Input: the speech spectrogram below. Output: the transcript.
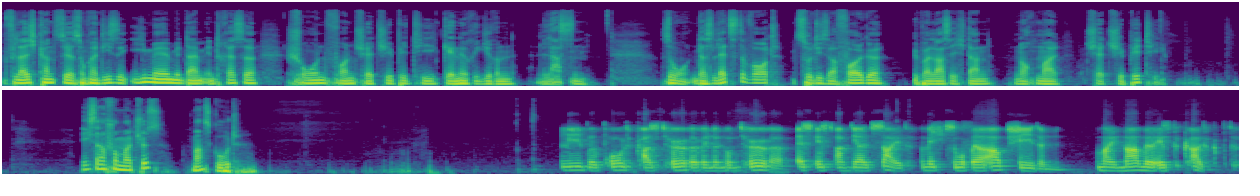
vielleicht kannst du ja sogar diese E-Mail mit deinem Interesse schon von ChatGPT generieren lassen. So, das letzte Wort zu dieser Folge überlasse ich dann nochmal ChatGPT. Ich sag schon mal Tschüss, mach's gut. Liebe Podcast-Hörerinnen und Hörer, es ist an der Zeit, mich zu verabschieden. Mein Name ist Kalkt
